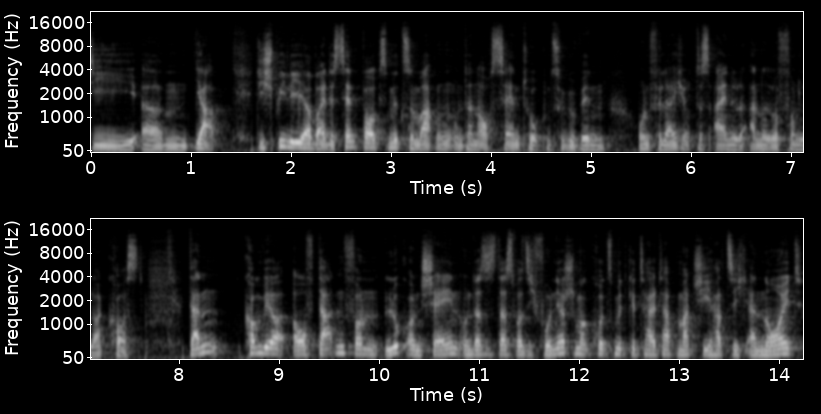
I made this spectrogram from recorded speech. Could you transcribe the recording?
die äh, ähm, ja, die Spiele hier bei der Sandbox mitzumachen und dann auch Sand-Token zu gewinnen und vielleicht auch das eine oder andere von Lacoste. Dann kommen wir auf Daten von Look on Chain und das ist das, was ich vorhin ja schon mal kurz mitgeteilt habe. Machi hat sich erneut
